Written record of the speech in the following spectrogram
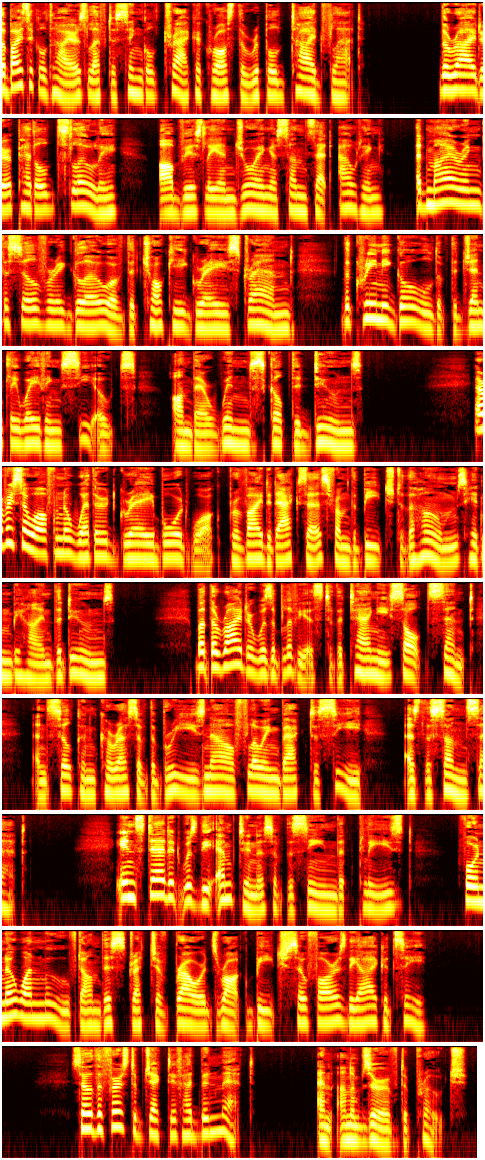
The bicycle tires left a single track across the rippled tide flat. The rider pedaled slowly, obviously enjoying a sunset outing, admiring the silvery glow of the chalky gray strand, the creamy gold of the gently waving sea oats on their wind sculpted dunes. Every so often, a weathered gray boardwalk provided access from the beach to the homes hidden behind the dunes. But the rider was oblivious to the tangy salt scent and silken caress of the breeze now flowing back to sea as the sun set. Instead, it was the emptiness of the scene that pleased, for no one moved on this stretch of Broward's Rock beach so far as the eye could see. So the first objective had been met an unobserved approach.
